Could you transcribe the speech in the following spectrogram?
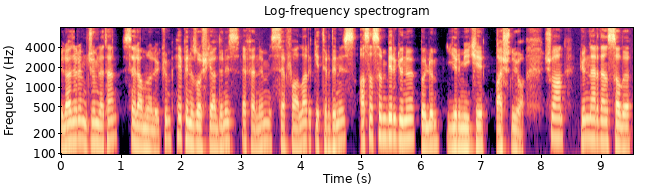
Biladerim cümleten selamun aleyküm. Hepiniz hoş geldiniz. Efendim sefalar getirdiniz. Asas'ın bir günü bölüm 22 başlıyor. Şu an günlerden salı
